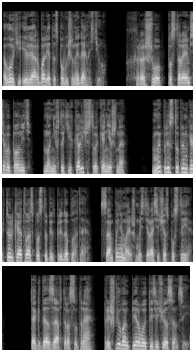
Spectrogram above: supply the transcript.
луки или арбалеты с повышенной дальностью». «Хорошо, постараемся выполнить. Но не в таких количествах, конечно. Мы приступим, как только от вас поступит предоплата. Сам понимаешь, мастера сейчас пустые. Тогда завтра с утра пришлю вам первую тысячу эссенций.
